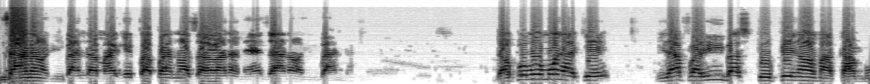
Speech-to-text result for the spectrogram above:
eza na libanda malgre papa no aza wana me eza na libanda donc mpo bomona ke il a fallu bastope na makambo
